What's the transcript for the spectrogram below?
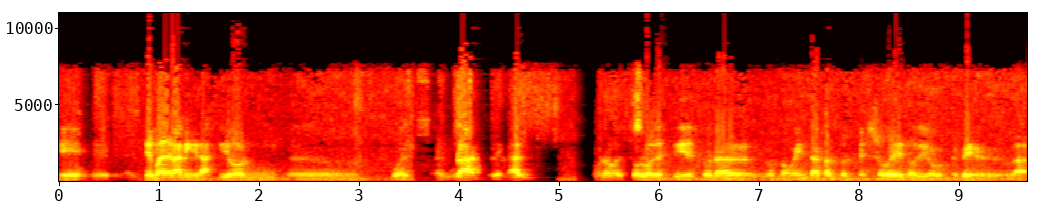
eh, el tema de la migración, eh, pues regular, legal, bueno, esto lo decide, esto era los 90, tanto el PSOE, no digo el PP, la,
